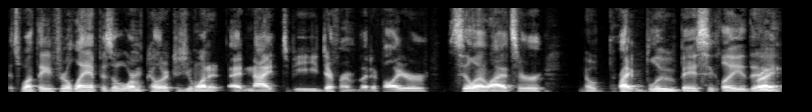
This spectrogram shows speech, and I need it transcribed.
it's one thing if your lamp is a warm color because you want it at night to be different, but if all your ceiling lights are you know bright blue basically, then Right.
